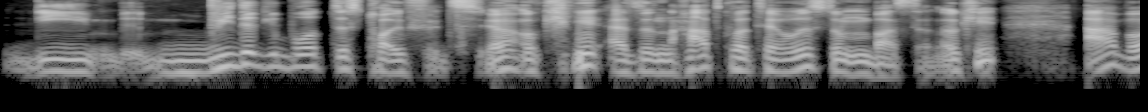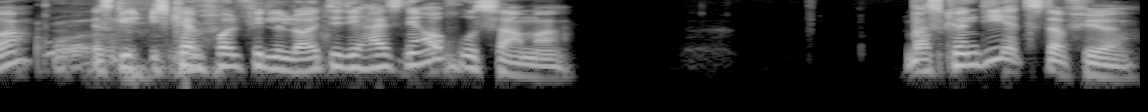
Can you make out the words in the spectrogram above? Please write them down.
die Wiedergeburt des Teufels, ja, okay, also ein Hardcore-Terrorist und ein Bastard, okay, aber es gibt, ich kenne voll viele Leute, die heißen ja auch Osama. Was können die jetzt dafür?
